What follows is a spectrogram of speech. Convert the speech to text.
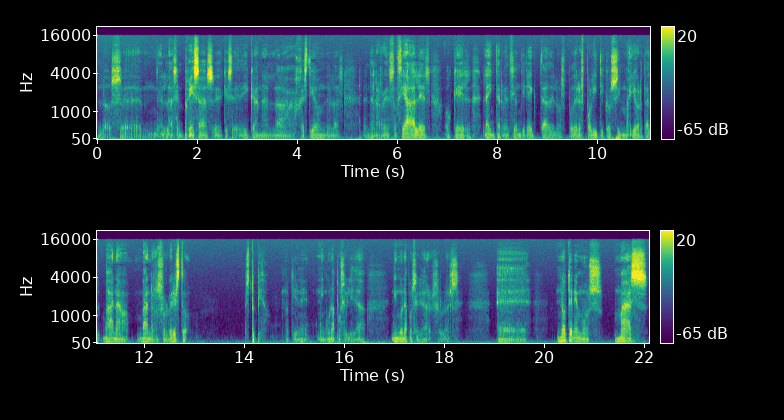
los, eh, las empresas eh, que se dedican a la gestión de las, de las redes sociales o que la intervención directa de los poderes políticos sin mayor tal van a, van a resolver esto. Estúpido. No tiene ninguna posibilidad, ninguna posibilidad de resolverse. no tenemos más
